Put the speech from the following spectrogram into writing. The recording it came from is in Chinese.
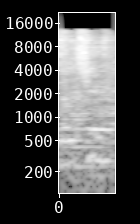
再见。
